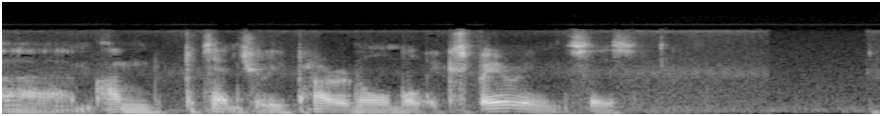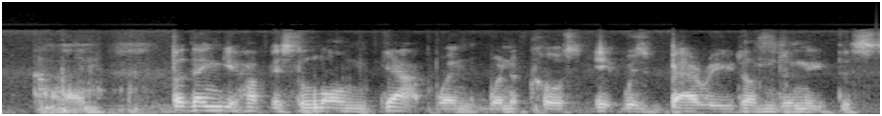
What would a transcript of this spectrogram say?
um, and potentially paranormal experiences. Um, but then you have this long gap when, when of course, it was buried underneath the,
